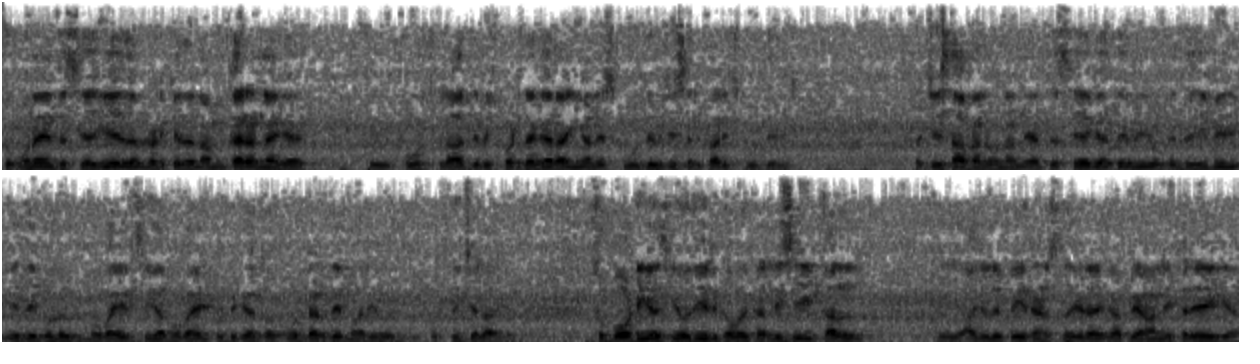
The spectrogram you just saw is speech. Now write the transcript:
ਸੋ ਉਹਨਾਂ ਨੇ ਦੱਸਿਆ ਜੀ ਇਹਦਾ ਲੜਕੇ ਦਾ ਨਾਮ ਕਰਨ ਹੈਗਾ। ਤੇ 4th ਕਲਾਸ ਦੇ ਵਿੱਚ ਪੜ੍ਹਦਾ ਹੈਗਾ ਰਾਈਆਂ ਵਾਲੇ ਸਕੂਲ ਦੇ ਵਿੱਚ, ਸਰਕਾਰੀ ਸਕੂਲ ਦੇ ਵਿੱਚ। ਤਾਂ ਜਿਸ ਹਿਸਾਬ ਨਾਲ ਉਹਨਾਂ ਨੇ ਅੱਜ ਦੱਸਿਆ ਹੈਗਾ ਤੇ ਵੀ ਉਹ ਕਹਿੰਦੇ ਸੀ ਵੀ ਇਹਦੇ ਕੋਲ ਮੋਬਾਈਲ ਸੀਗਾ ਮੋਬਾਈਲ ਟੁੱਟ ਗਿਆ ਤਾਂ ਉਹ ਡਰਦੇ ਮਾਰੇ, ਉਹ ਉੱਥੇ ਹੀ ਚਲਾ ਗਿਆ। ਸੋ ਬੋਡੀ ਅਸੀਂ ਉਹਦੀ ਰਿਕਵਰ ਕਰ ਲਈ ਸੀ ਕੱਲ ਤੇ ਅੱਜ ਉਹਦੇ ਪੇਰੈਂਟਸ ਦਾ ਜਿਹੜਾ ਹੈਗਾ ਬਿਆਨ ਲਿਖ ਰਹੇ ਹੈਗੇ। ਆ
